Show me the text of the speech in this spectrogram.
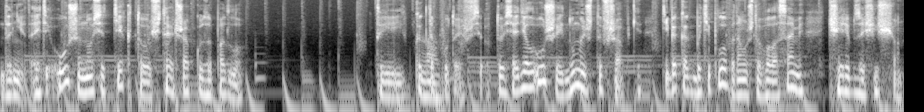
Да нет, эти уши носят те, кто считает шапку за подло. Ты как-то no. путаешь все. То есть одел уши и думаешь, что ты в шапке. Тебе как бы тепло, потому что волосами череп защищен.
